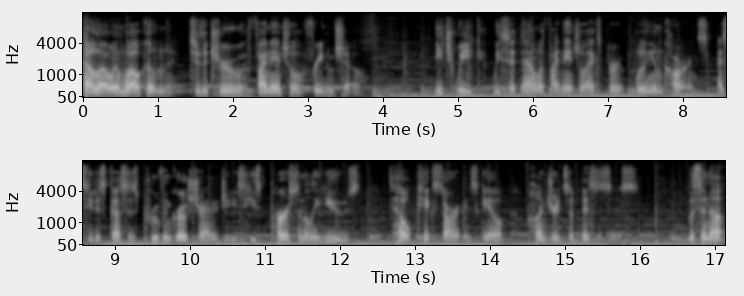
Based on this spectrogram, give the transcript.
Hello and welcome to the True Financial Freedom Show. Each week, we sit down with financial expert William Cairns as he discusses proven growth strategies he's personally used to help kickstart and scale hundreds of businesses. Listen up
